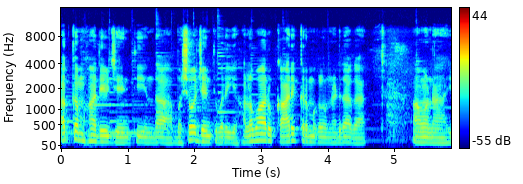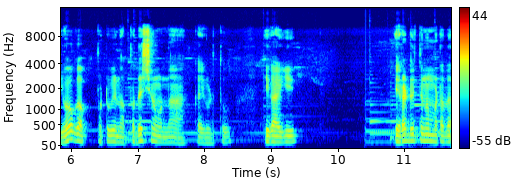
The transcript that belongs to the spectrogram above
ಅಕ್ಕ ಮಹಾದೇವಿ ಜಯಂತಿಯಿಂದ ಬಸವ ಜಯಂತಿವರೆಗೆ ಹಲವಾರು ಕಾರ್ಯಕ್ರಮಗಳು ನಡೆದಾಗ ಅವನ ಯೋಗ ಪಟುವಿನ ಪ್ರದರ್ಶನವನ್ನು ಕೈಬಿಡ್ತು. ಹೀಗಾಗಿ ಎರಡರಿತಿನ ಮಠದ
